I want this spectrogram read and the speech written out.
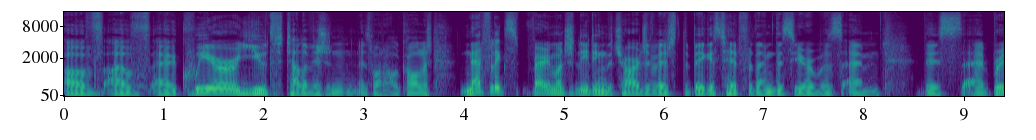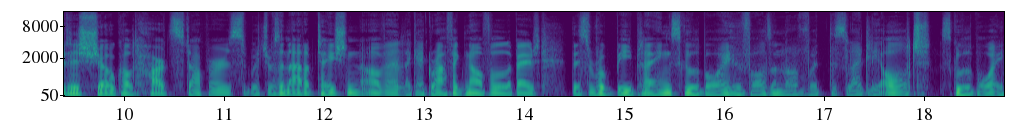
of of uh, queer youth television, is what I'll call it. Netflix very much leading the charge of it. The biggest hit for them this year was um, this uh, British show called Heartstoppers, which was an adaptation of a like a graphic novel about this rugby playing schoolboy who falls in love with the slightly alt schoolboy,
